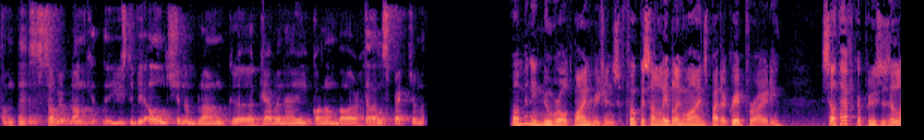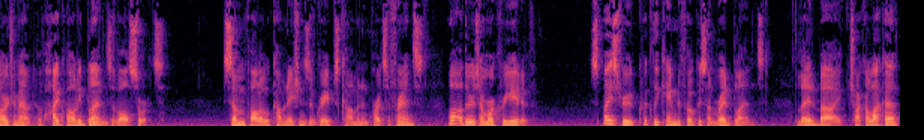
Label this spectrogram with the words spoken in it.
from the Sauvignon Blanc, there used to be old Chenin Blanc, uh, Cabernet, Colombard, the whole spectrum. While many New World wine regions focus on labeling wines by their grape variety, South Africa produces a large amount of high quality blends of all sorts. Some follow combinations of grapes common in parts of France, while others are more creative. Spice Spiceroot quickly came to focus on red blends, led by Chakalaka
